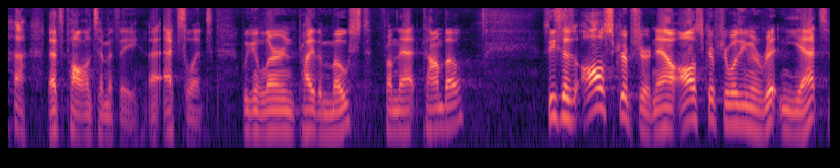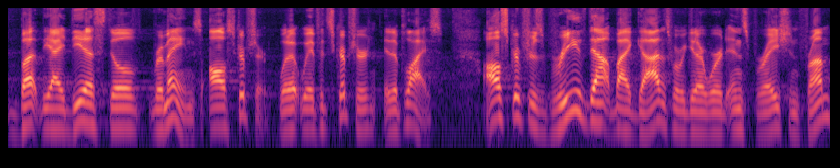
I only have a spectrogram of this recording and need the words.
That's Paul and Timothy. Uh, excellent. We can learn probably the most from that combo. So he says, all scripture. Now, all scripture wasn't even written yet, but the idea still remains. All scripture. If it's scripture, it applies. All scripture is breathed out by God. That's where we get our word inspiration from,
